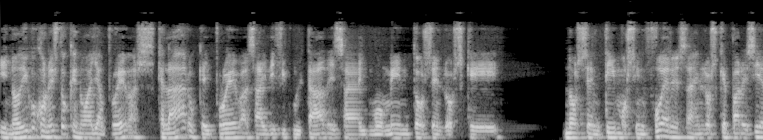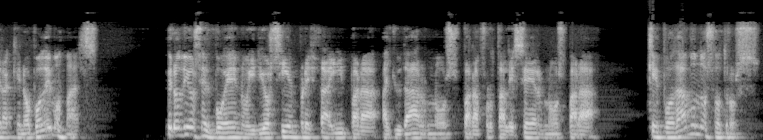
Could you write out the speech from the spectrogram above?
y no digo con esto que no haya pruebas. Claro que hay pruebas, hay dificultades, hay momentos en los que nos sentimos sin fuerza, en los que pareciera que no podemos más. Pero Dios es bueno y Dios siempre está ahí para ayudarnos, para fortalecernos, para que podamos nosotros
